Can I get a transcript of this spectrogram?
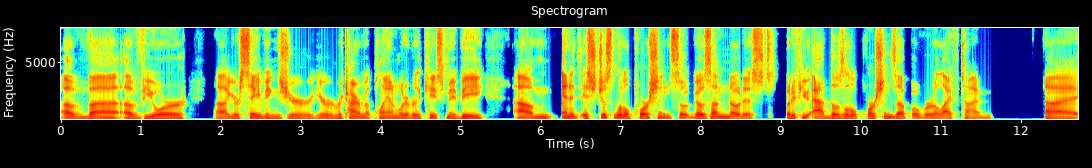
of uh, of your uh, your savings, your your retirement plan, whatever the case may be. Um, and it, it's just little portions, so it goes unnoticed. But if you add those little portions up over a lifetime, uh,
